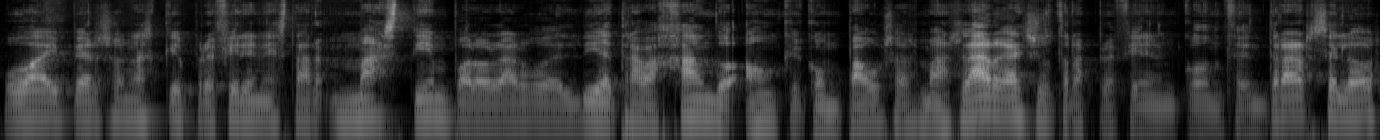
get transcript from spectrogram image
o hay personas que prefieren estar más tiempo a lo largo del día trabajando, aunque con pausas más largas, y otras prefieren concentrárselos,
